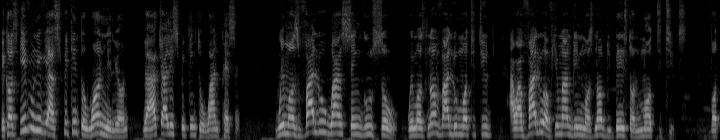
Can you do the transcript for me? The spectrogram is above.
Because even if you are speaking to one million, you are actually speaking to one person. We must value one single soul. We must not value multitude. Our value of human being must not be based on multitudes, but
